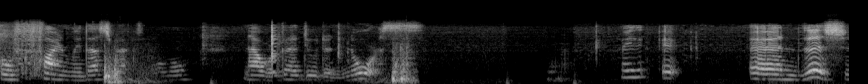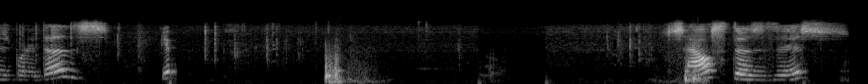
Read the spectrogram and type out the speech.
Oh, finally, that's back to normal. Now we're gonna do the north. I, it, and this is what it does. Yep. South does this.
